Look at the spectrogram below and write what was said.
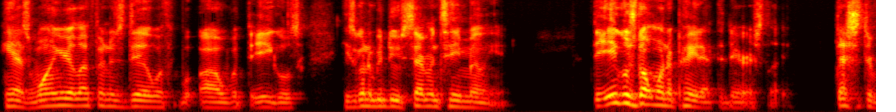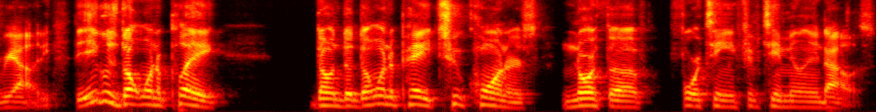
He has one year left on his deal with uh, with the Eagles. He's going to be due 17 million. The Eagles don't want to pay that to Darius Slay. That's just the reality. The Eagles don't want to play, don't don't want to pay two corners north of 14, 15 million dollars.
